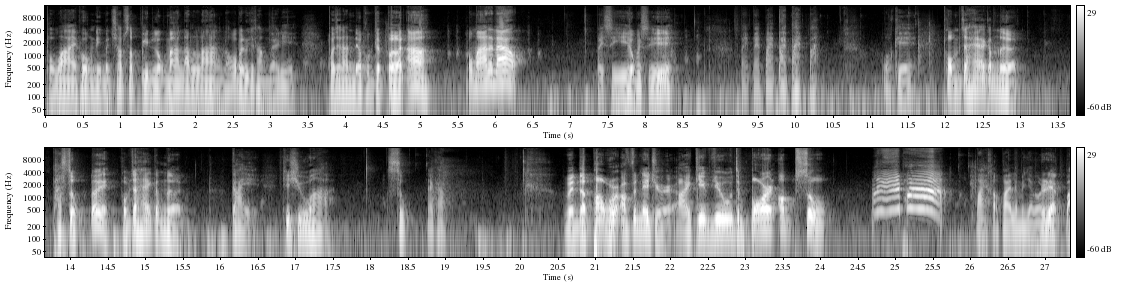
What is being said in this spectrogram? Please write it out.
เพราะว่าไอ้พวกนี้มันชอบสปินลงมาด้านล่าง เราก็ไม่รู้จะทำไงดี เพราะฉะนั้นเดี๋ยวผมจะเปิดอ้าลงมาได้แล้ว ไปสิลงไปสิไปไปไปไปไปไปโอเค ผมจะให้กำเนิดพัสุกเอ้ย ผมจะให้กำเนิดไก่ที่ชื่อว่าสุกนะครับ With the power of the nature I give you the born of สุกมาพ่อไปเข้าไปเลยมันอย่ามาเรียกไป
